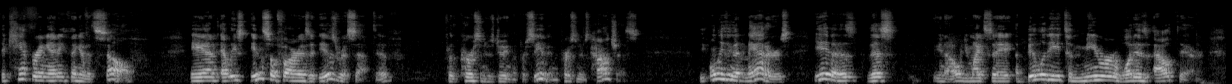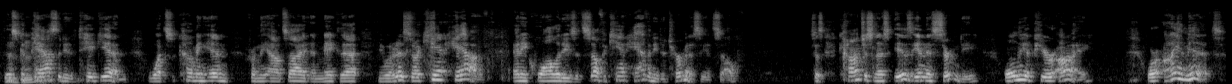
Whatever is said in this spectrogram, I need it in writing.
it can't bring anything of itself and at least insofar as it is receptive for the person who's doing the perceiving, the person who's conscious, the only thing that matters is this, you know, you might say, ability to mirror what is out there, this mm-hmm. capacity to take in what's coming in from the outside and make that be what it is. So it can't have any qualities itself, it can't have any determinacy itself. It says consciousness is in this certainty only a pure I, or I am in it.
